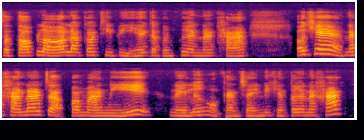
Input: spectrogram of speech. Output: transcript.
Stop Loss แล้วก็ TP ให้กับเพื่อนๆนะคะ โอเคนะคะ น่าจะประมาณนี้ในเรื่องของการใช้ Indicator นะคะ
